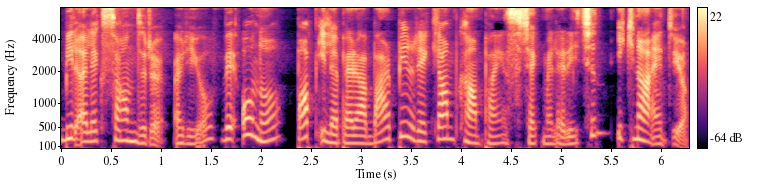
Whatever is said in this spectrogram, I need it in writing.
Bill Alexander'ı arıyor ve onu Bob ile beraber bir reklam kampanyası çekmeleri için ikna ediyor.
